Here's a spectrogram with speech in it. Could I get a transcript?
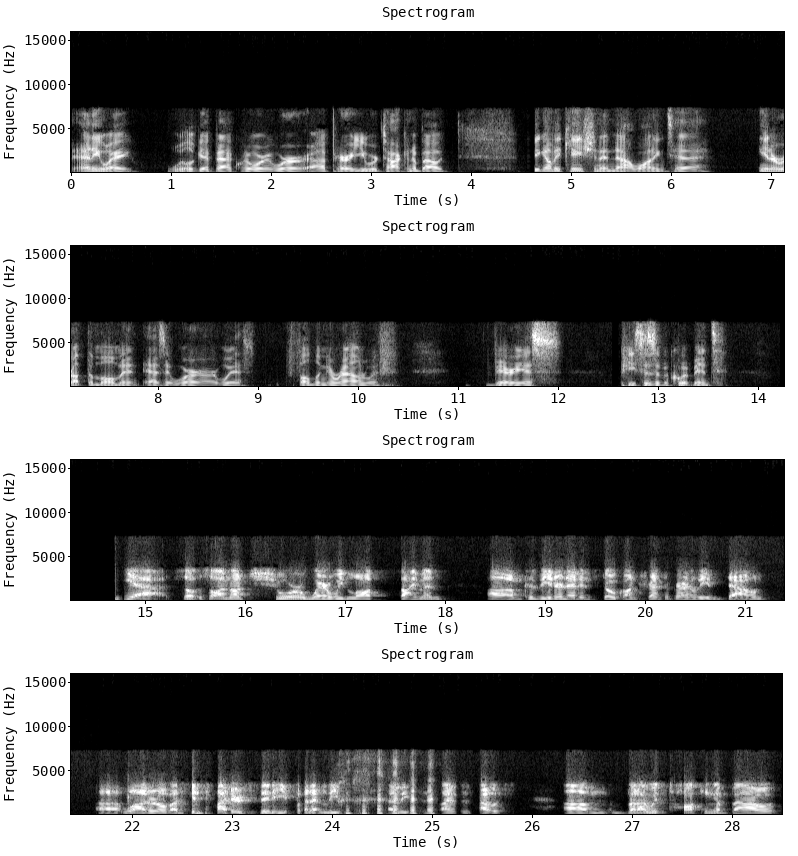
anyway, we'll get back where we were. Uh, Perry, you were talking about being on vacation and not wanting to interrupt the moment, as it were, with fumbling around with various pieces of equipment. Yeah, so so I'm not sure where we lost Simon because um, the internet in Stoke on Trent apparently is down. Uh, well, I don't know about the entire city, but at least at least in Simon's house. Um, but I was talking about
